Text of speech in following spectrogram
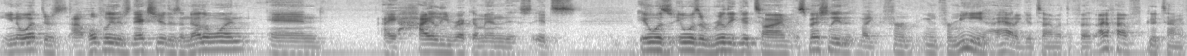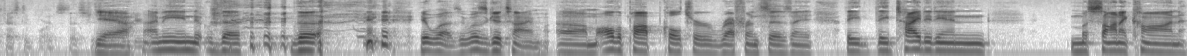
you know what there's uh, hopefully there's next year there's another one and i highly recommend this it's it was it was a really good time especially that, like for for me i had a good time at the fest i have a good time at festive boards that's just Yeah, I. I mean the the it was it was a good time. Um, all the pop culture references, I, they they tied it in Masonicon.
